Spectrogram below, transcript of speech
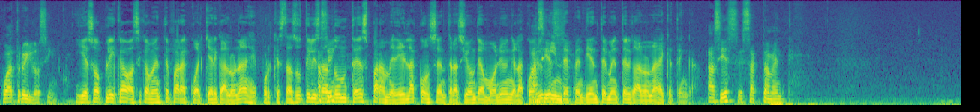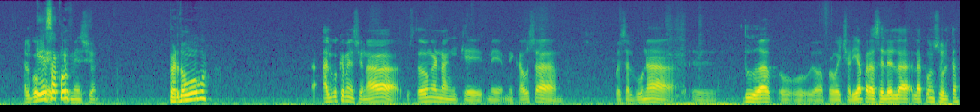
4 y los 5. Y eso aplica básicamente para cualquier galonaje, porque estás utilizando un test para medir la concentración de amonio en el acuario independientemente del galonaje que tenga. Así es, exactamente. Algo que, que Perdón, Hugo. Algo que mencionaba usted, don Hernán, y que me, causa pues alguna eh, duda o, aprovecharía para hacerle la consulta,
